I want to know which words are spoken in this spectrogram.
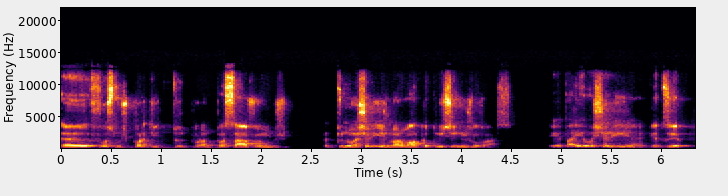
uh, fôssemos partir tudo por onde passávamos, tu não acharias normal que a polícia nos levasse? Epá, eu acharia, quer dizer,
